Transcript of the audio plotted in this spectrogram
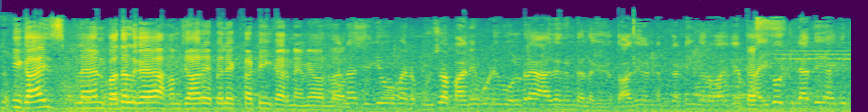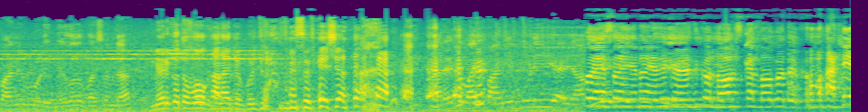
गाइस प्लान बदल गया हम जा रहे पहले कटिंग करने में और लॉस क्योंकि वो मैंने पूछा पानी पूरी बोल रहा है आधा घंटा लगेगा। तो आधे घंटे में कटिंग करवा के दस- भाई को खिलाते यहाँ की पानी पूरी मेरे को तो पसंद है मेरे को तो वो खाना जो गुजरात में स्पेशल है। अरे तो भाई पानी पूरी ही है तो ऐसा ही है ना ये देखो ये देखो लॉस का लोगो देखो भाई।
